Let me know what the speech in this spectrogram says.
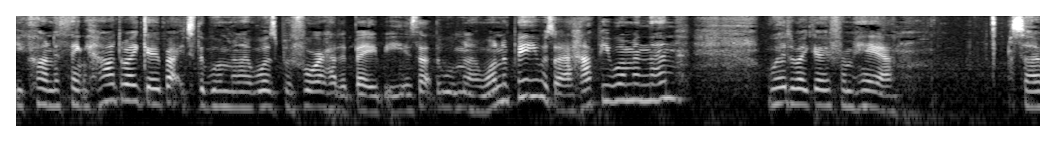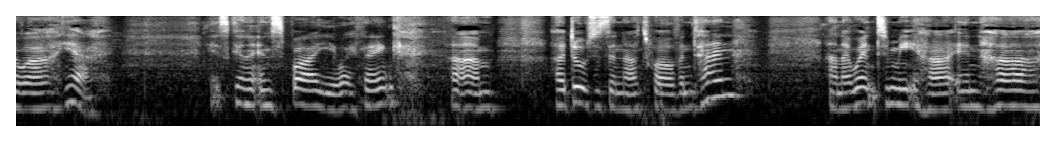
you kind of think, how do I go back to the woman I was before I had a baby? Is that the woman I want to be? Was I a happy woman then? Where do I go from here? So, uh, yeah, it's going to inspire you, I think. Um, her daughters are now 12 and 10, and I went to meet her in her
